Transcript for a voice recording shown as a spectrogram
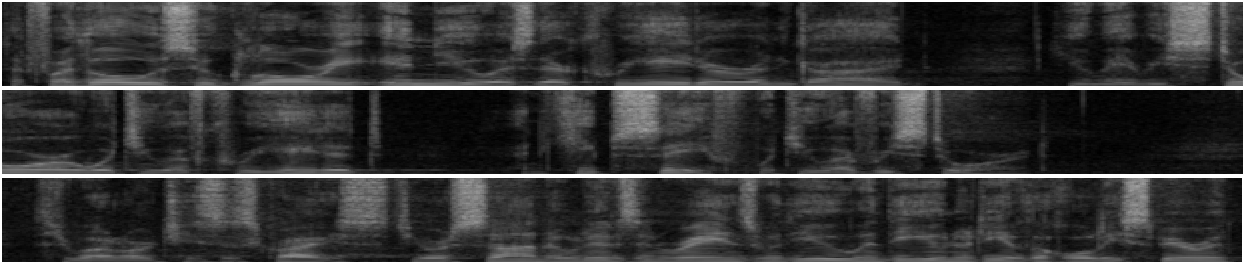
that for those who glory in you as their creator and guide, you may restore what you have created and keep safe what you have restored. Through our Lord Jesus Christ, your Son, who lives and reigns with you in the unity of the Holy Spirit,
